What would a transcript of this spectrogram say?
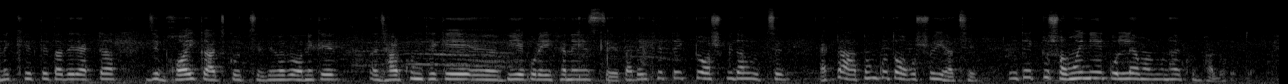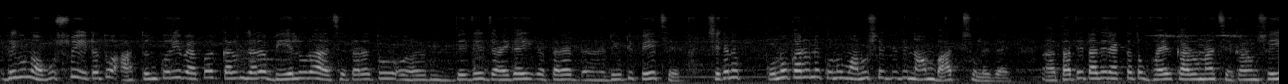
অনেক ক্ষেত্রে তাদের একটা যে ভয় কাজ করছে। যেভাবে অনেকের ঝাড়খণ্ড থেকে বিয়ে করে এখানে এসছে। তাদের ক্ষেত্রে একটু অসুবিধা হচ্ছে। একটা আতঙ্ক তো অবশ্যই আছে। এটা একটু সময় নিয়ে করলে আমার মনে হয় খুব ভালো হতো। দেখুন, অবশ্যই এটা তো আতঙ্করই ব্যাপার। কারণ যারা বিএলওরা আছে, তারা তো যে যে জায়গায় তারা ডিউটি পেয়েছে, সেখানে কোনো কারণে কোনো মানুষের যদি নাম বাদ চলে যায় তাতে তাদের একটা তো ভয়ের কারণ আছে। কারণ সেই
